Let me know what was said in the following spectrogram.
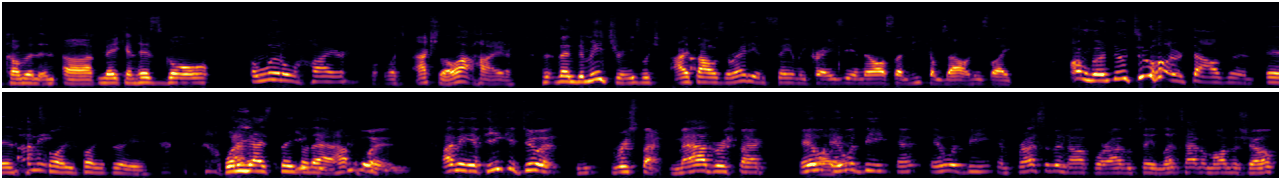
coming and uh making his goal a little higher, what's actually a lot higher than Dimitri's, which I thought was already insanely crazy, and then all of a sudden he comes out and he's like, "I'm going to do two hundred thousand in I mean- 2023." What do I you mean, guys think of that? How. I mean, if he could do it, respect, mad respect. It, Oh, yeah. it would be it would be impressive enough where I would say let's have him on the show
